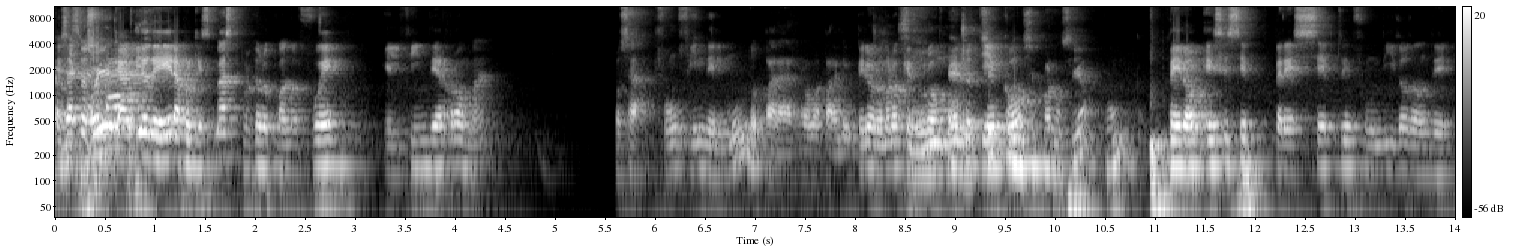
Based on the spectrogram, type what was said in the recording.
Exacto, es un cambio de era, porque es más, por ejemplo, cuando fue el fin de Roma o sea, fue un fin del mundo para Roma, para el Imperio Romano que duró mucho tiempo. se conocía. Pero es ese precepto infundido donde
